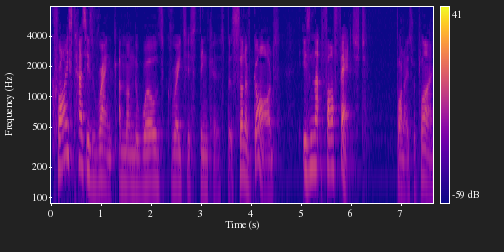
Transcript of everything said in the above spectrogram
Christ has his rank among the world's greatest thinkers, but Son of God, isn't that far fetched? Bono's reply.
